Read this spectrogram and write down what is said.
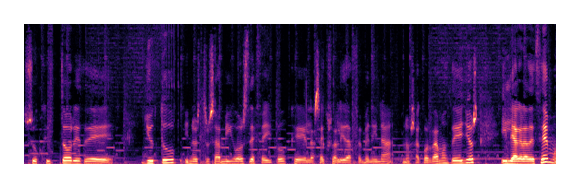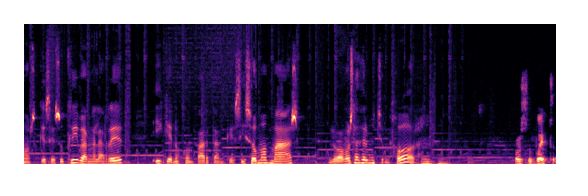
suscriptores de YouTube y nuestros amigos de Facebook, que la sexualidad femenina nos acordamos de ellos y le agradecemos que se suscriban a la red y que nos compartan, que si somos más, lo vamos a hacer mucho mejor. Por supuesto.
